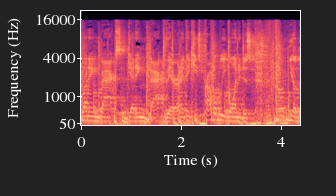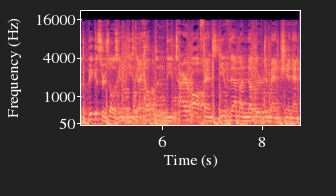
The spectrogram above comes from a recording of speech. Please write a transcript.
running backs getting back there, and I think he's probably going to just, you know, the biggest result is going to be he's going to help the, the entire offense, give them another dimension. And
